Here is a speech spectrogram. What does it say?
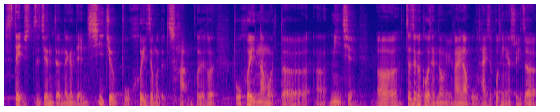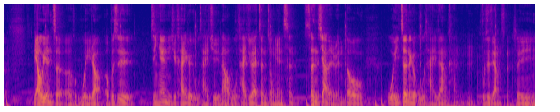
stage 之间的那个联系就不会这么的长，或者说不会那么的呃密切。而在这个过程中，你会发现到舞台是不停的随着表演者而围绕，而不是今天你去看一个舞台剧，然后舞台就在正中间，剩剩下的人都围着那个舞台这样看，嗯，不是这样子的，所以。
